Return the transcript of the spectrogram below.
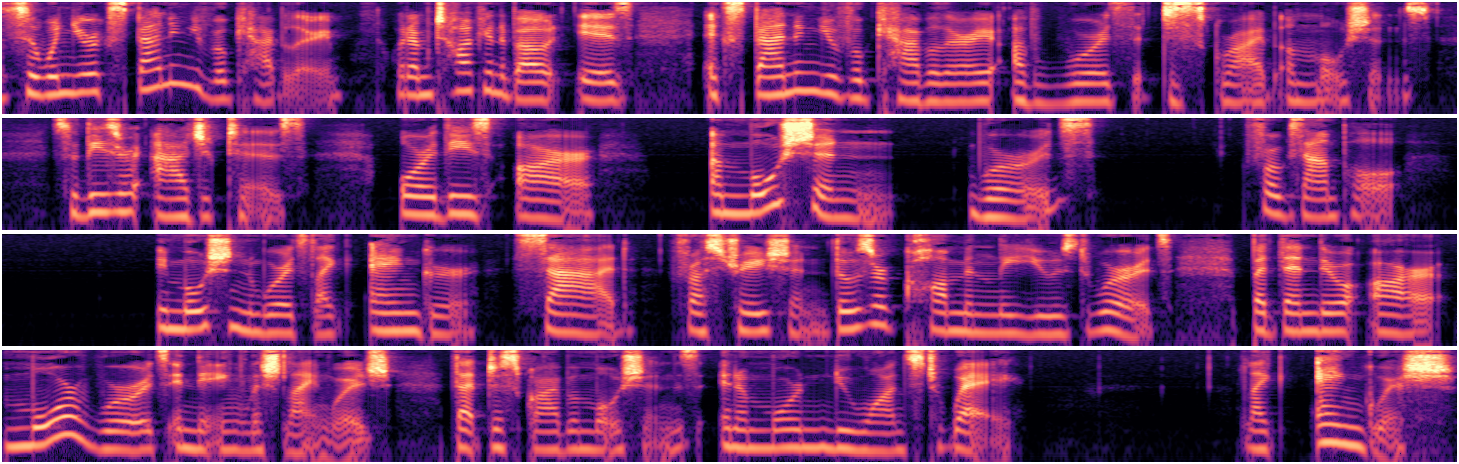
So, when you're expanding your vocabulary, what I'm talking about is expanding your vocabulary of words that describe emotions. So these are adjectives or these are emotion words. For example, emotion words like anger, sad, frustration, those are commonly used words. But then there are more words in the English language that describe emotions in a more nuanced way, like anguish,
